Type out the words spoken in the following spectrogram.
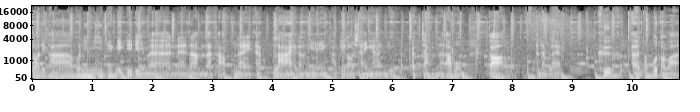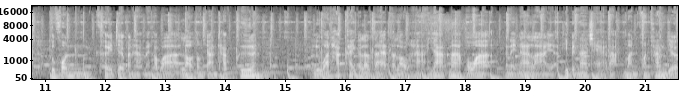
สวัสดีครับ วันนี้มีเทคนิคดีๆ มาแนะนำนะครับ ในแอป Line เรานี่เองครับที่เราใช้งานอยู่ประจำนะครับผม ก็อันดับแรกคือออต้องพูดก่อนว่าทุกคนเคยเจอปัญหาไหมครับว่าเราต้องการทักเพื่อน หรือว่าทักใครก็แล้วแต่แต่เราหายากมาก เพราะว่าในหน้าไลน์อะที่เป็นหน้าแชทอะมันค่อนข้างเยอะ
